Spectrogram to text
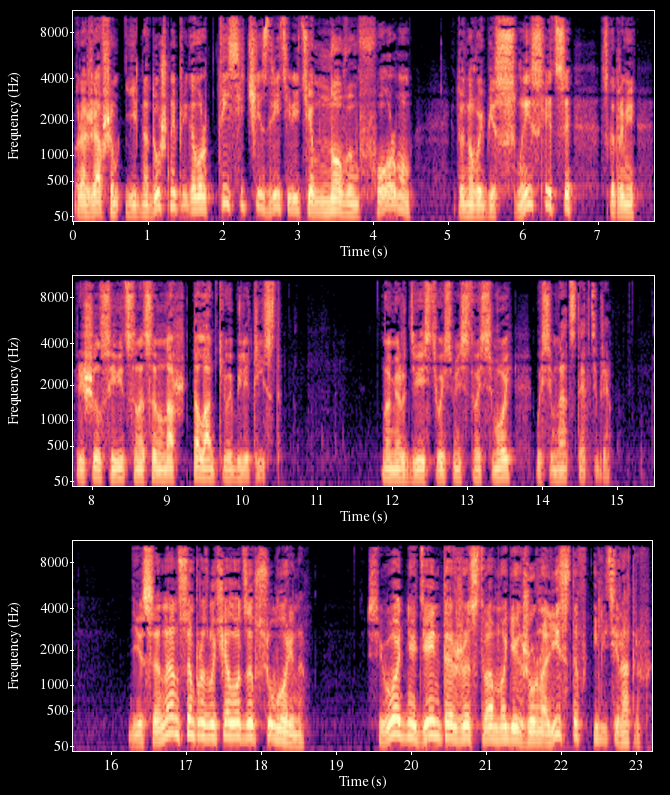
выражавшим единодушный приговор тысячи зрителей тем новым формам, той новой бессмыслицы, с которыми решился явиться на сцену наш талантливый билетрист. Номер 288, 18 октября. Диссонансом прозвучал отзыв Суворина. Сегодня день торжества многих журналистов и литераторов.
